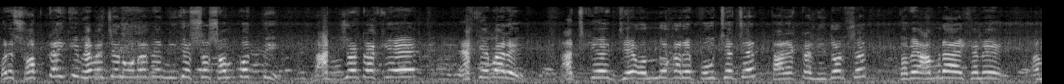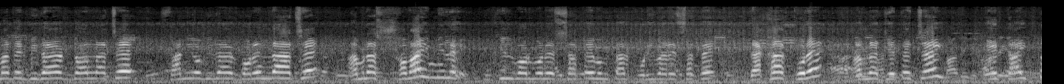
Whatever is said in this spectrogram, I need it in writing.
মানে সবটাই কি ভেবেছেন ওনাদের নিজস্ব সম্পত্তি? রাজ্যটাকে একেবারে আজকে যে অন্ধকারে পৌঁছেছেন, তার একটা নিদর্শন তবে আমরা এখানে আমাদের বিধায়ক দল আছে, স্থানীয় বিধায়ক বরেন্দা আছে, আমরা সবাই মিলে উকিল বর্মনের সাথে এবং তার পরিবারের সাথে দেখা করে আমরা যেতে চাই। এর দায়িত্ব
